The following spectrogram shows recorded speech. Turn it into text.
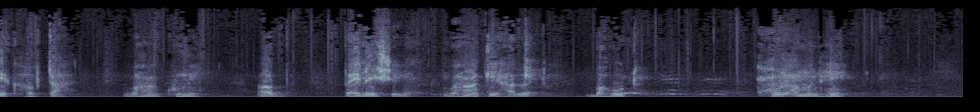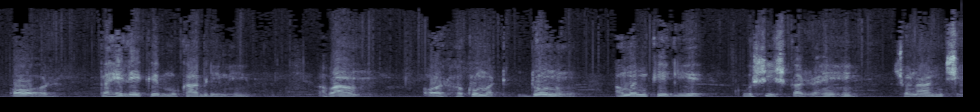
एक हफ़्ता वहाँ घूमे। अब पहले से वहाँ की हालत बहुत पुरअमन है। और पहले के मुकाबले में अवाम और हुकूमत दोनों अमन के लिए कोशिश कर रहे हैं चुनानचे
